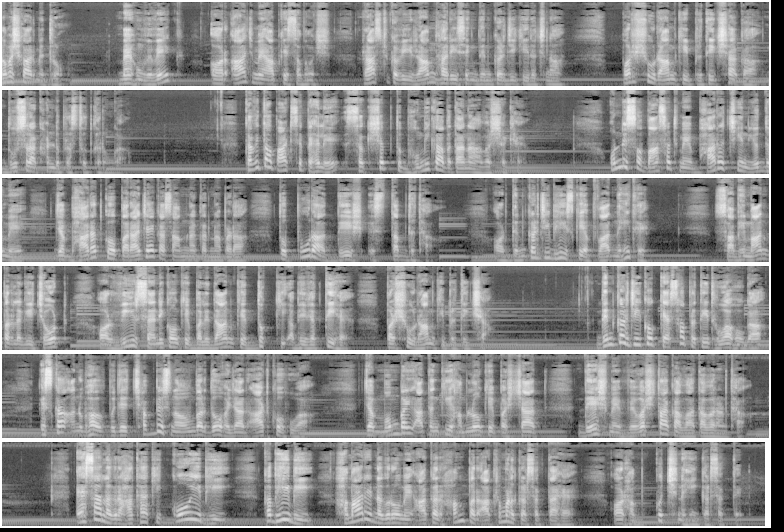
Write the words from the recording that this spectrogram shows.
नमस्कार मित्रों, मैं हूँ विवेक और आज मैं आपके समक्ष राष्ट्रकवि रामधारी सिंह दिनकर जी की रचना परशुराम की प्रतीक्षा का दूसरा खंड प्रस्तुत करूँगा। कविता पाठ से पहले संक्षिप्त भूमिका बताना आवश्यक है। उन्नीस सौ बासठ में भारत चीन युद्ध में जब भारत को पराजय का सामना करना पड़ा तो पूरा देश स्तब्ध था और दिनकर जी भी इसके अपवाद नहीं थे। स्वाभिमान पर लगी चोट और वीर सैनिकों के बलिदान के दुख की अभिव्यक्ति है परशुराम की प्रतीक्षा। दिनकर जी को कैसा प्रतीत हुआ होगा? इसका अनुभव मुझे 26 नवंबर 2008 को हुआ, जब मुंबई आतंकी हमलों के पश्चात देश में विवशता का वातावरण था। ऐसा लग रहा था कि कोई भी, कभी भी हमारे नगरों में आकर हम पर आक्रमण कर सकता है और हम कुछ नहीं कर सकते।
